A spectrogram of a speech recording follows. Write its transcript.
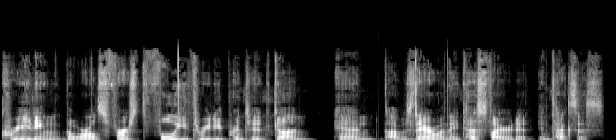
creating the world's first fully 3D printed gun, and I was there when they test fired it in Texas.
